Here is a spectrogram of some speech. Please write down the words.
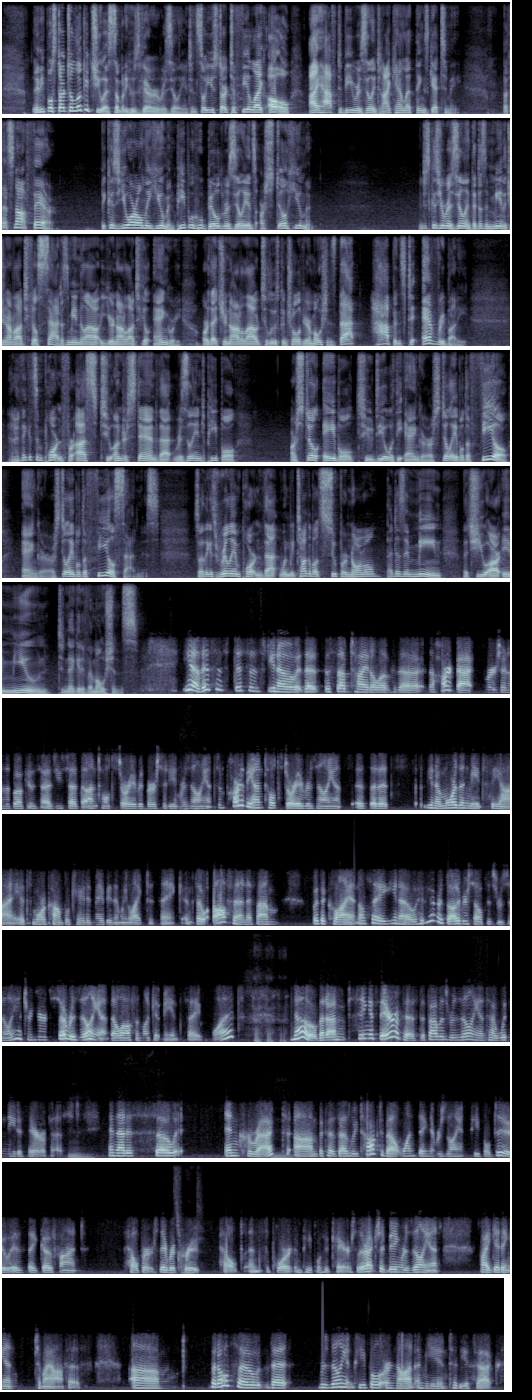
And people start to look at you as somebody who's very resilient. And so you start to feel like, oh, I have to be resilient and I can't let things get to me. But that's not fair because you are only human. People who build resilience are still human. And just because you're resilient, that doesn't mean that you're not allowed to feel sad. Doesn't mean you're not allowed to feel angry or that you're not allowed to lose control of your emotions. That happens to everybody. And I think it's important for us to understand that resilient people are still able to deal with the anger, are still able to feel anger, are still able to feel sadness. So I think it's really important that when we talk about super normal, that doesn't mean that you are immune to negative emotions. Yeah, this is this is you know the the subtitle of the the hardback version of the book is as you said the untold story of adversity and resilience. And part of the untold story of resilience is that it's you know more than meets the eye. It's more complicated maybe than we like to think. And so often if I'm with a client and I'll say, you know, have you ever thought of yourself as resilient or you're so resilient? They'll often look at me and say, what? no, but I'm seeing a therapist. If I was resilient, I wouldn't need a therapist. Mm. And that is so incorrect mm. um, because, as we talked about, one thing that resilient people do is they go find helpers, they recruit right. help and support and people who care. So they're actually being resilient by getting into my office. Um, but also that resilient people are not immune to the effects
